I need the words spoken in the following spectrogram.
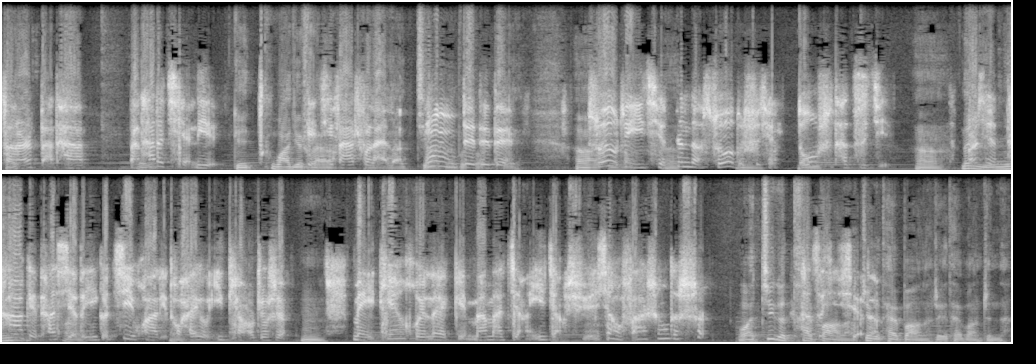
反而把他把他的潜力给挖掘出来给激发出来了。嗯，对对对，所有这一切真的所有的事情都是他自己。嗯，而且他给他写的一个计划里头还有一条就是，嗯，每天回来给妈妈讲一讲学校发生的事儿。哇，这个太棒了，这个太棒了，这个太棒，真的。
